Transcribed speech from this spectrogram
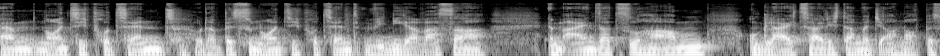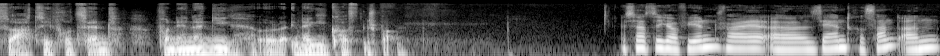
ähm, 90 Prozent oder bis zu 90 Prozent weniger Wasser im Einsatz zu haben und gleichzeitig damit ja auch noch bis zu 80 Prozent von Energie oder Energiekosten sparen. Es hört sich auf jeden Fall äh, sehr interessant an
